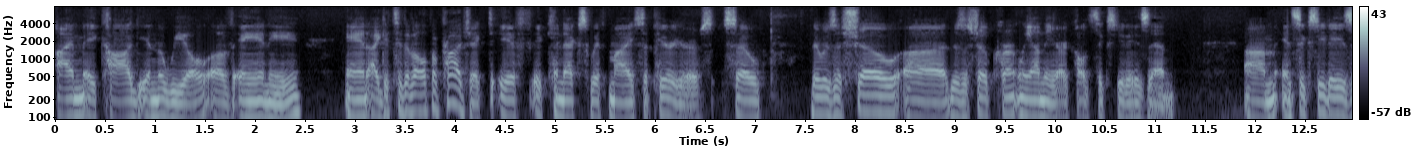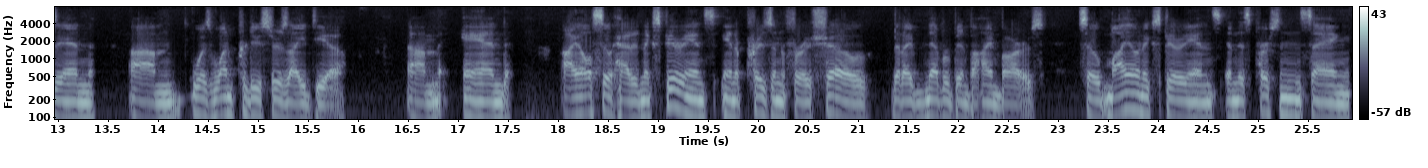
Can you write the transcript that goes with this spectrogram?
I'm a cog in the wheel of A and E, and I get to develop a project if it connects with my superiors. So there was a show. Uh, there's a show currently on the air called 60 Days In, um, and 60 Days In um, was one producer's idea, um, and I also had an experience in a prison for a show that I've never been behind bars. So my own experience and this person saying,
